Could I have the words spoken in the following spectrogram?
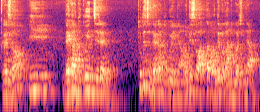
그래서 이 내가 누구인지를 도대체 내가 누구이냐 어디서 왔다가 어디로 가는 것이냐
